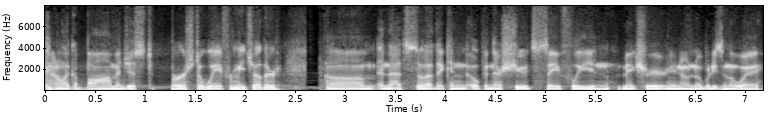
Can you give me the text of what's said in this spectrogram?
kind of like a bomb, and just burst away from each other. Um, and that's so that they can open their chutes safely and make sure you know nobody's in the way.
